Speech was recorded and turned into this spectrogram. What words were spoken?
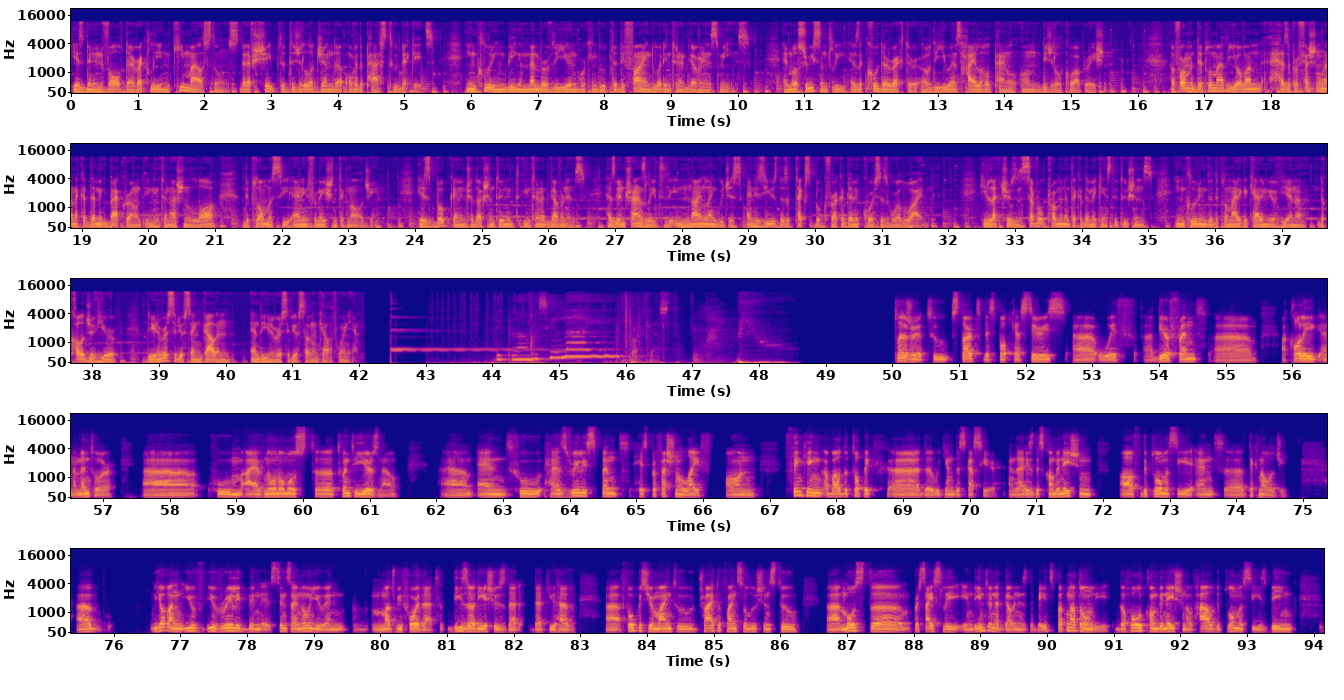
He has been involved directly in key milestones that have shaped the digital agenda over the past two decades, including being a member of the UN working group that defined what internet governance means, and most recently as the co director of the UN's high level panel on digital cooperation. A former diplomat, Jovan has a professional and academic background in international law, diplomacy, and information technology. His book, An Introduction to Internet Governance, has been translated in nine languages and is used as a textbook for academic courses worldwide. He lectures in several prominent academic institutions, including the Diplomatic Academy of Vienna, the College of Europe, the University of St. Gallen, and the University of Southern California. Diplomacy Live broadcast. Pleasure to start this podcast series uh, with a dear friend, uh, a colleague, and a mentor uh, whom I have known almost uh, 20 years now, um, and who has really spent his professional life on thinking about the topic uh, that we can discuss here, and that is this combination of diplomacy and uh, technology. Uh, Jovan, you've you've really been since I know you and much before that. These are the issues that that you have uh, focused your mind to try to find solutions to uh, most uh, precisely in the internet governance debates, but not only the whole combination of how diplomacy is being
